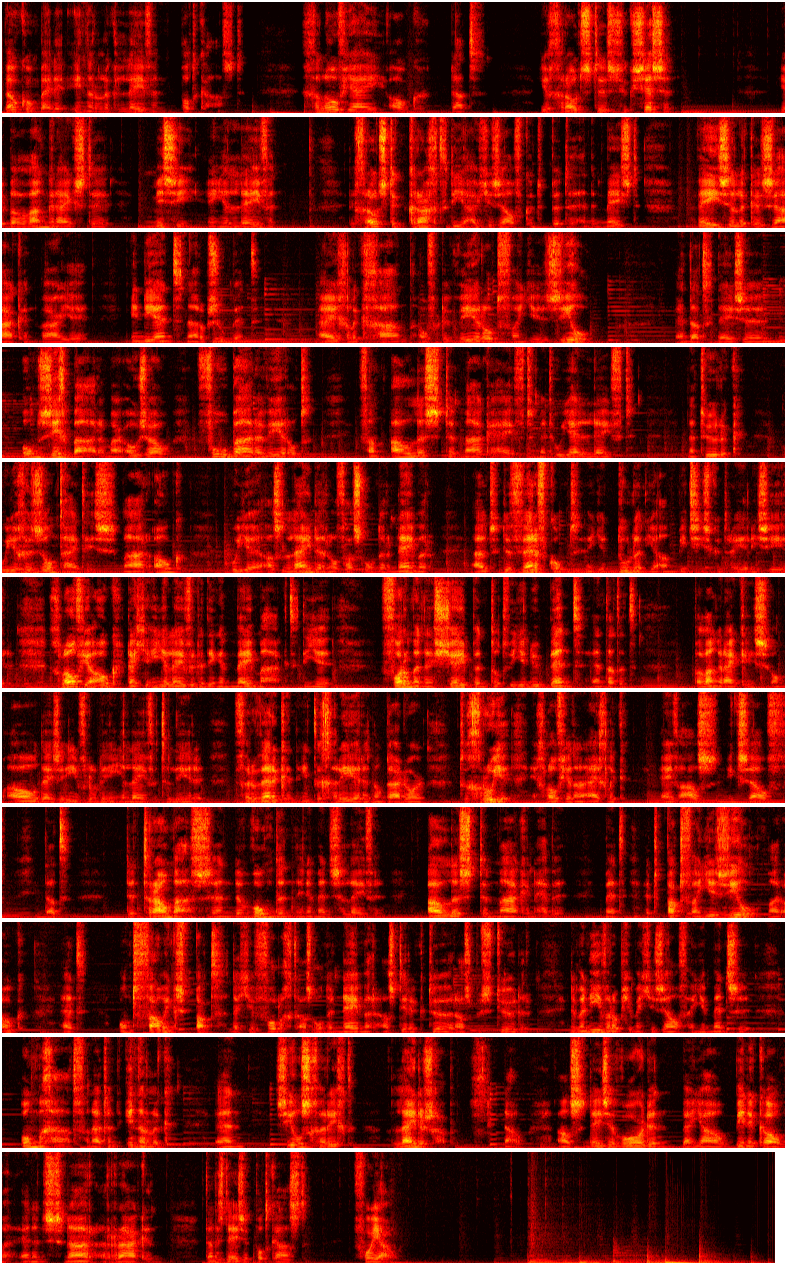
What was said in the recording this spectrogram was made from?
Welkom bij de Innerlijk Leven podcast. Geloof jij ook dat je grootste successen, je belangrijkste missie in je leven, de grootste kracht die je uit jezelf kunt putten en de meest wezenlijke zaken waar je in die end naar op zoek bent, eigenlijk gaan over de wereld van je ziel. En dat deze onzichtbare, maar o zo voelbare wereld van alles te maken heeft met hoe jij leeft. Natuurlijk hoe je gezondheid is, maar ook hoe je als leider of als ondernemer uit de verf komt en je doelen, je ambities kunt realiseren. Geloof je ook dat je in je leven de dingen meemaakt die je vormen en shapen tot wie je nu bent en dat het belangrijk is om al deze invloeden in je leven te leren verwerken, integreren, om daardoor te groeien. En geloof je dan eigenlijk, even als ikzelf, dat de trauma's en de wonden in een mensenleven alles te maken hebben met het pad van je ziel, maar ook het ontvouwingspad dat je volgt als ondernemer, als directeur, als bestuurder. De manier waarop je met jezelf en je mensen omgaat vanuit een innerlijk en zielsgericht leiderschap. Nou, als deze woorden bij jou binnenkomen en een snaar raken, dan is deze podcast voor jou.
